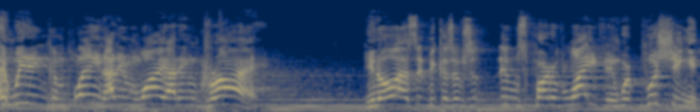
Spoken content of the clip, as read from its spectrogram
And we didn't complain. I didn't why. I didn't cry. You know, I said because it was it was part of life, and we're pushing it,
